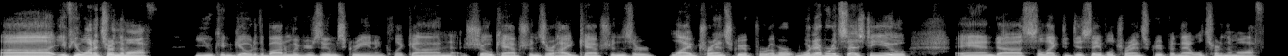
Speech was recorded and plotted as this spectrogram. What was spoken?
Uh, if you want to turn them off, you can go to the bottom of your Zoom screen and click on show captions or hide captions or live transcript, whatever, whatever it says to you, and uh, select disable transcript, and that will turn them off.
